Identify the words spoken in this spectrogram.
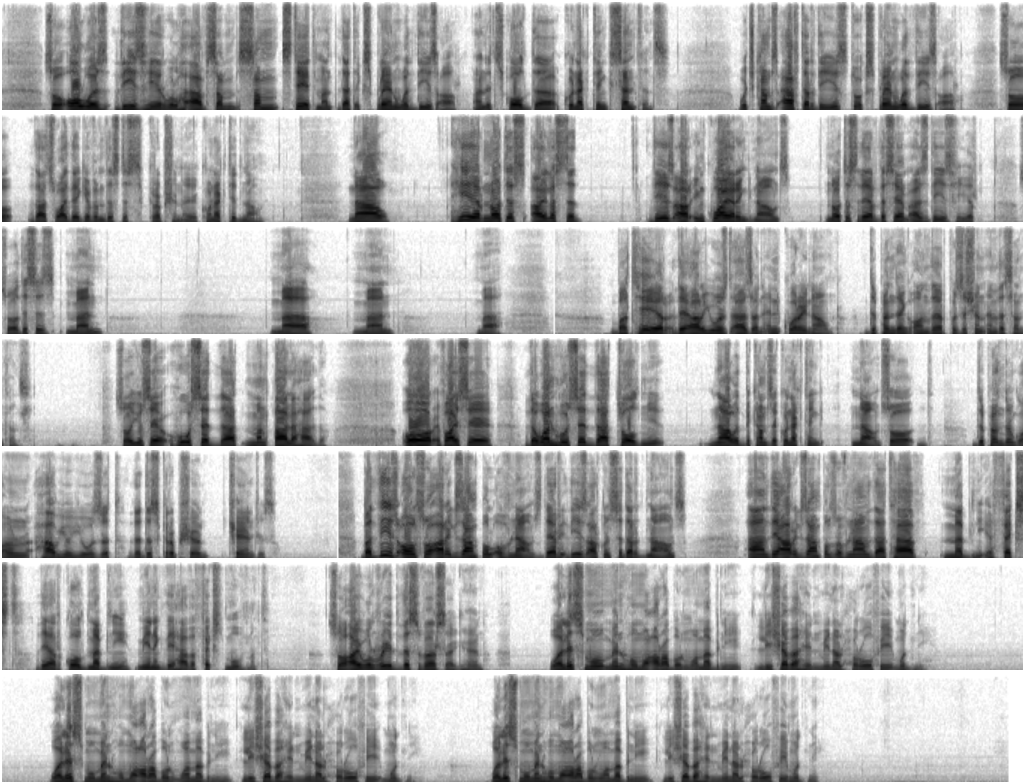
so always these here will have some some statement that explain what these are. And it's called the connecting sentence which comes after these to explain what these are. So that's why they give them this description a connected noun. Now here notice i listed these are inquiring nouns. Notice they are the same as these here. So this is man ma, man, ma. But here they are used as an inquiry noun, depending on their position in the sentence. So you say, who said that? Man qala hada. Or if I say, the one who said that told me, now it becomes a connecting noun. So depending on how you use it, the description changes. But these also are example of nouns. They're, these are considered nouns. And they are examples of nouns that have mabni, a fixed. They are called mabni, meaning they have a fixed movement. So I will read this verse again. والاسم منه معرب ومبني لشبه من الحروف مدني والاسم منه معرب ومبني لشبه من الحروف مدني والاسم منه معرب ومبني لشبه من الحروف مدني.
